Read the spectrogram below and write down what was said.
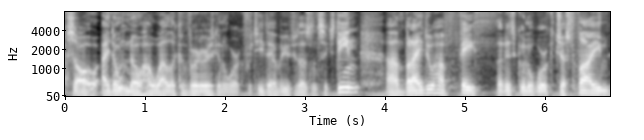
so I don't know how well the converter is going to work for TW 2016, um, but I do have faith that it's going to work just fine.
